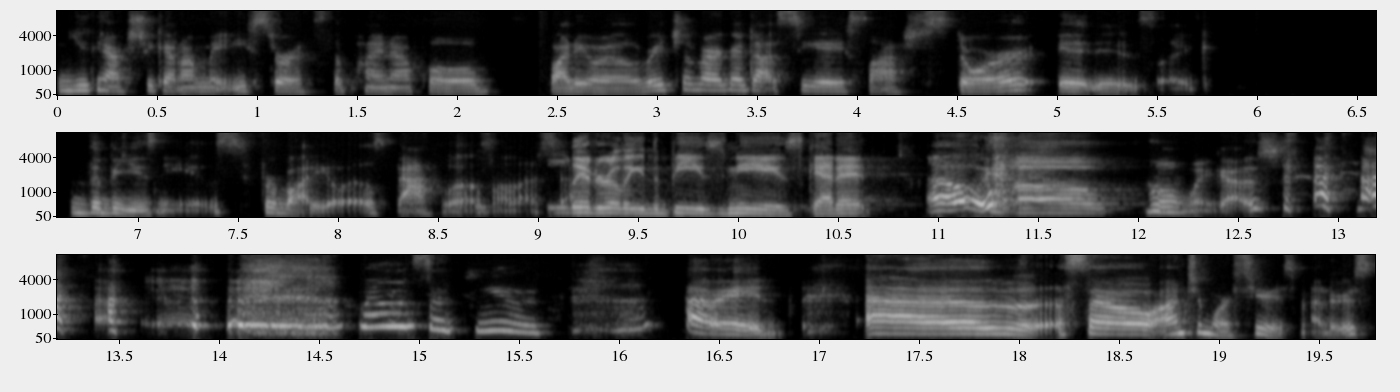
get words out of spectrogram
you can actually get on my e-store. It's the pineapple body oil, rachelvarga.ca slash store. It is like the bee's knees for body oils, bath oils, all that stuff. Literally the bee's knees. Get it? Oh, oh, oh my gosh. that was so cute. All right. Um, so on to more serious matters.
